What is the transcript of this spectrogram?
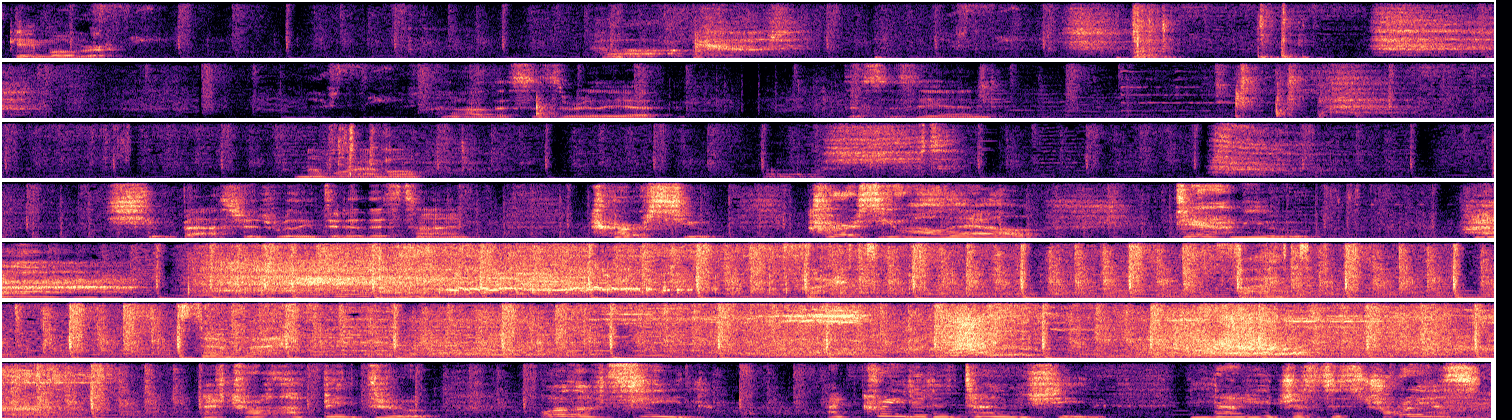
It's game over. Oh god. Oh, this is really it. This is the end. No more ammo. Oh shit. You bastards really did it this time. Curse you! Curse you all to hell! Damn you! Fight. Fight. Survive. After all I've been through, all I've seen, I created a time machine, and now you just destroy us?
